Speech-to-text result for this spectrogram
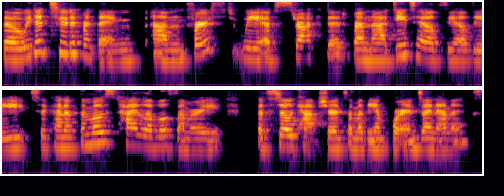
So we did two different things. Um, first, we abstracted from that detailed CLD to kind of the most high level summary that still captured some of the important dynamics.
